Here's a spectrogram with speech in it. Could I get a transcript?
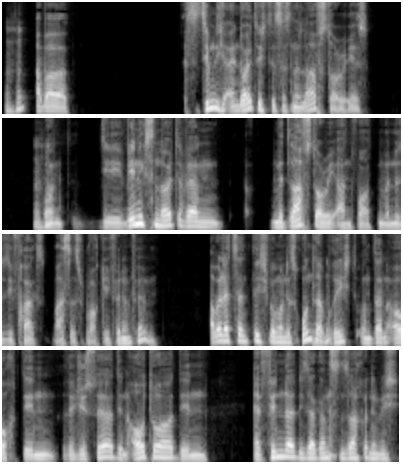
Mhm. Aber es ist ziemlich eindeutig, dass es eine Love Story ist. Mhm. Und die wenigsten Leute werden mit Love Story antworten, wenn du sie fragst, was ist Rocky für einen Film? Aber letztendlich, wenn man das runterbricht und dann auch den Regisseur, den Autor, den Erfinder dieser ganzen Sache, nämlich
